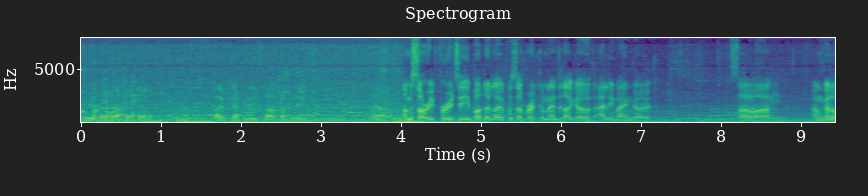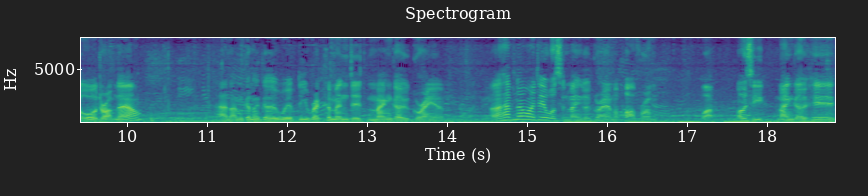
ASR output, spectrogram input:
Both Japanese style companies. Yeah. I'm sorry, Fruity, but the locals have recommended I go with Ali Mango. So uh, I'm gonna order up now, and I'm gonna go with the recommended Mango Graham. I have no idea what's in Mango Graham apart from Well, obviously mango here,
